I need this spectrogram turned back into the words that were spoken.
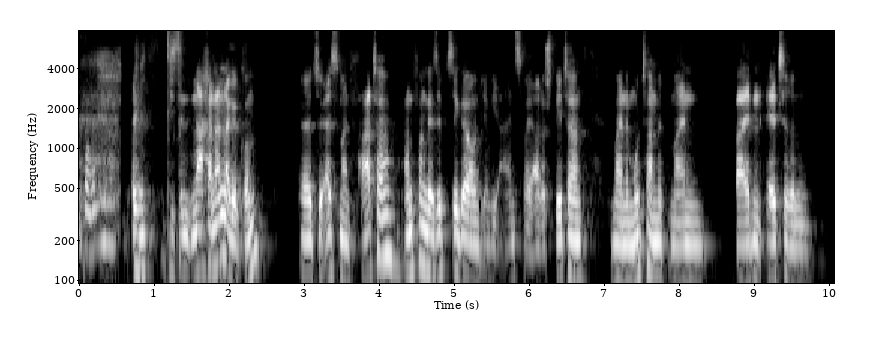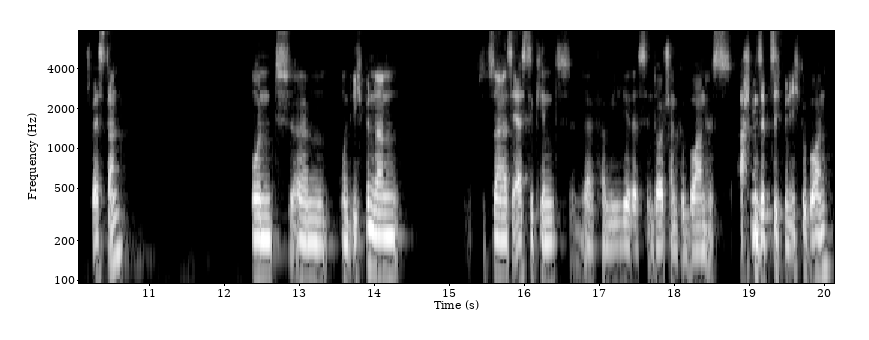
Warum? Also, die sind nacheinander gekommen. Äh, zuerst mein Vater, Anfang der 70er und irgendwie ein, zwei Jahre später meine Mutter mit meinen beiden älteren Schwestern. Und, ähm, und ich bin dann sozusagen das erste Kind der Familie, das in Deutschland geboren ist. 78 bin ich geboren.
